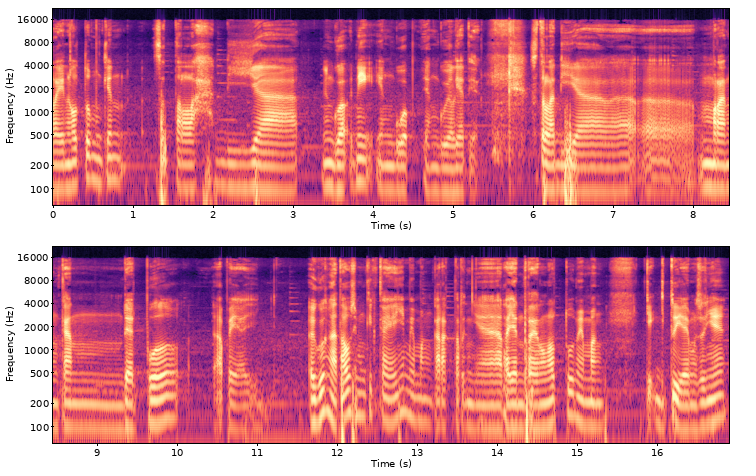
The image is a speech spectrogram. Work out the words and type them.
Reynolds tuh mungkin setelah dia yang gua ini yang gua yang gue lihat ya. Setelah dia uh, memerankan Deadpool apa ya eh, gue nggak tahu sih mungkin kayaknya memang karakternya Ryan Reynolds tuh memang kayak gitu ya. Maksudnya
